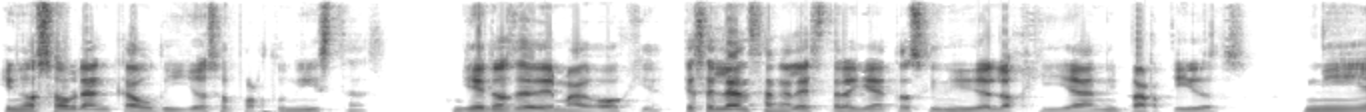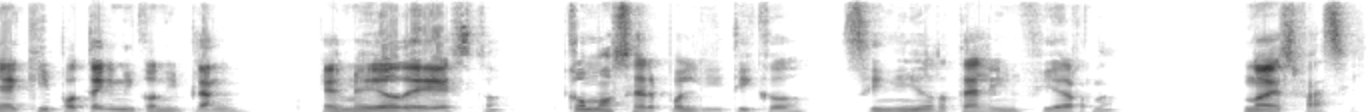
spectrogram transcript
Y nos sobran caudillos oportunistas, llenos de demagogia, que se lanzan al estrellato sin ideología ni partidos, ni equipo técnico ni plan. En medio de esto, ¿cómo ser político sin irte al infierno? No es fácil.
